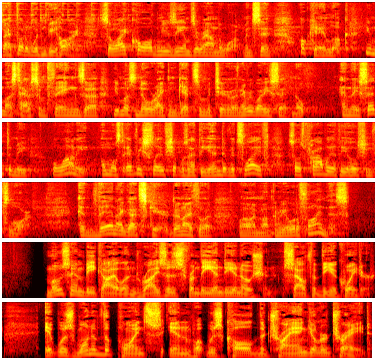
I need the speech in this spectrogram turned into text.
I thought it wouldn't be hard. So I called museums around the world and said, okay, look, you must have some things. Uh, you must know where I can get some material. And everybody said, nope. And they said to me, well, Lonnie, almost every slave ship was at the end of its life, so it's probably at the ocean floor. And then I got scared. Then I thought, well, I'm not going to be able to find this. Mozambique Island rises from the Indian Ocean, south of the equator. It was one of the points in what was called the triangular trade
